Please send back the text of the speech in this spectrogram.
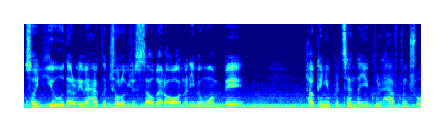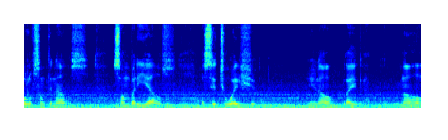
So you that don't even have control of yourself at all, not even one bit, how can you pretend that you could have control of something else? Somebody else? A situation? You know? Like no.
